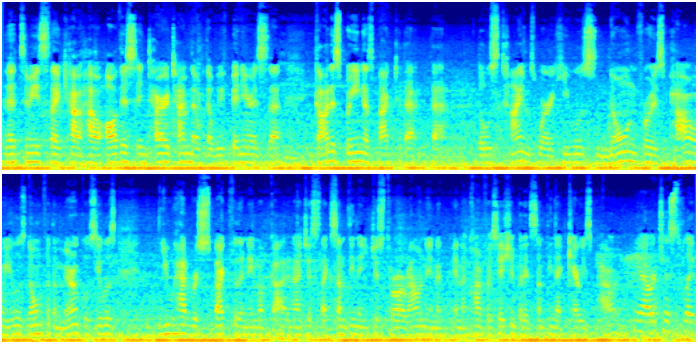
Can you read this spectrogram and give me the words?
And that to me, it's like how, how all this entire time that, that we've been here is that God is bringing us back to that that those times where He was known for His power. He was known for the miracles. He was. You had respect for the name of God, and not just like something that you just throw around in a, in a conversation, but it's something that carries power. Yeah, or just like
